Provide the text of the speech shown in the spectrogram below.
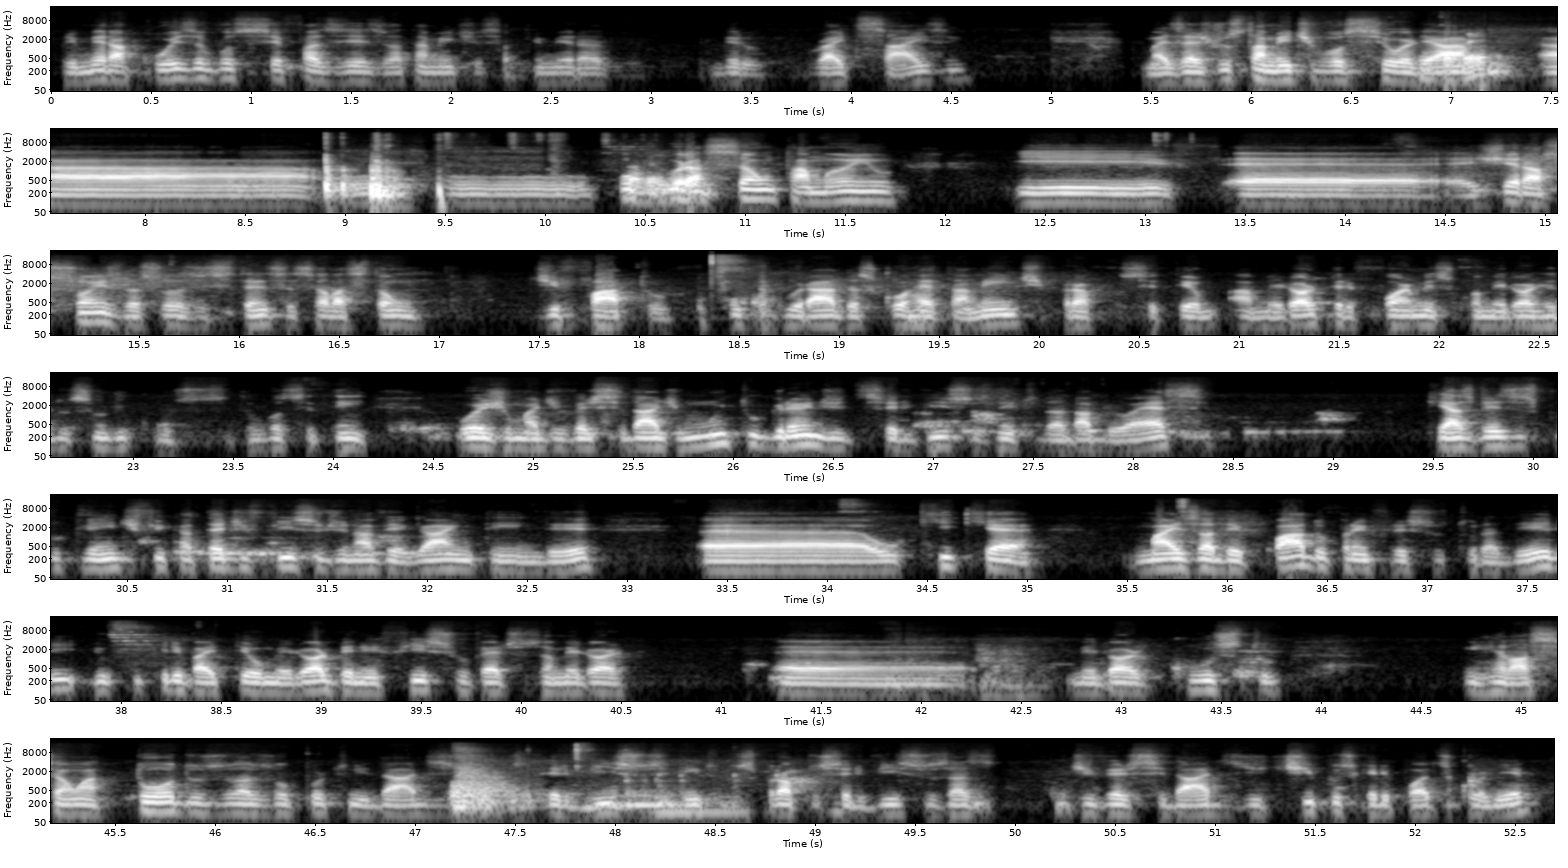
primeira coisa, você fazer exatamente essa primeira primeiro right sizing, mas é justamente você olhar a, o, o configuração, tamanho e é, gerações das suas instâncias, se elas estão de fato configuradas corretamente para você ter a melhor performance com a melhor redução de custos. Então você tem hoje uma diversidade muito grande de serviços dentro da AWS, que às vezes para o cliente fica até difícil de navegar, entender é, o que, que é mais adequado para a infraestrutura dele e o que, que, ele vai ter o melhor benefício versus a melhor, é, melhor custo em relação a todas as oportunidades de serviços e dentro dos próprios serviços, as diversidades de tipos que ele pode escolher.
